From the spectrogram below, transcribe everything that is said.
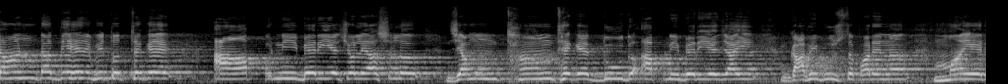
জানটা দেহের ভিতর থেকে আপনি বেরিয়ে চলে আসলো, যেমন থান থেকে দুধ আপনি বেরিয়ে যাই, গাভী বুঝতে পারে না, মায়ের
